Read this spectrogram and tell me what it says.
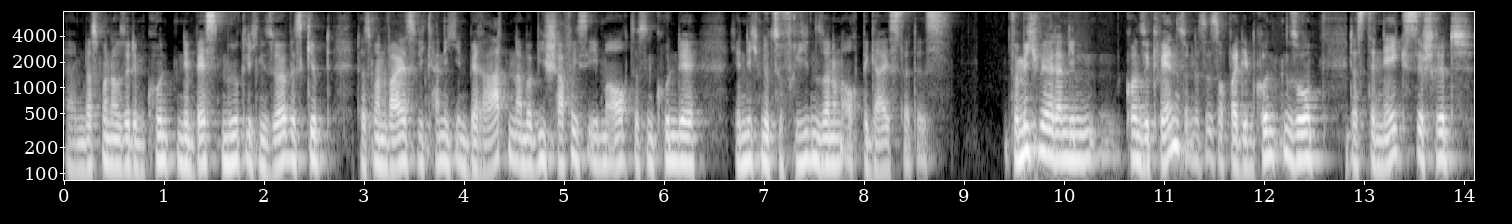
ähm, dass man also dem Kunden den bestmöglichen Service gibt, dass man weiß, wie kann ich ihn beraten, aber wie schaffe ich es eben auch, dass ein Kunde ja nicht nur zufrieden, sondern auch begeistert ist. Für mich wäre dann die Konsequenz, und das ist auch bei dem Kunden so, dass der nächste Schritt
